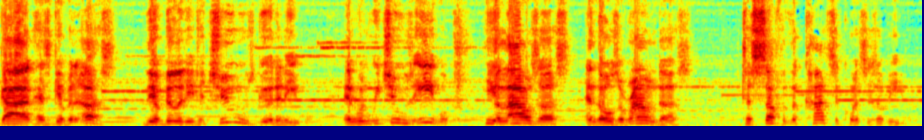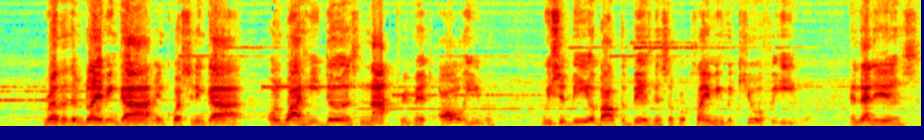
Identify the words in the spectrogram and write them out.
God has given us the ability to choose good and evil. And when we choose evil, He allows us and those around us to suffer the consequences of evil. Rather than blaming God and questioning God on why He does not prevent all evil, we should be about the business of proclaiming the cure for evil and that is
